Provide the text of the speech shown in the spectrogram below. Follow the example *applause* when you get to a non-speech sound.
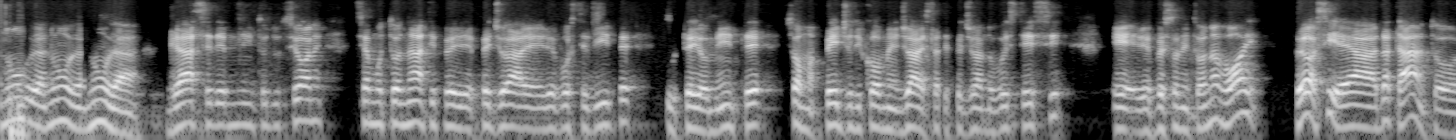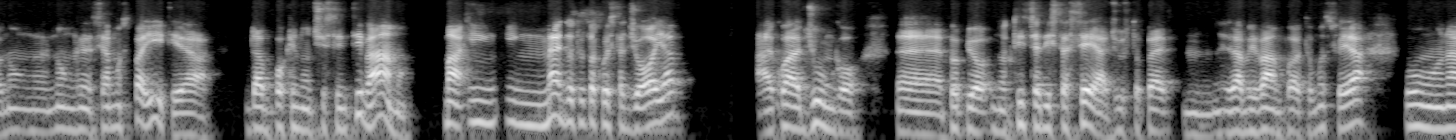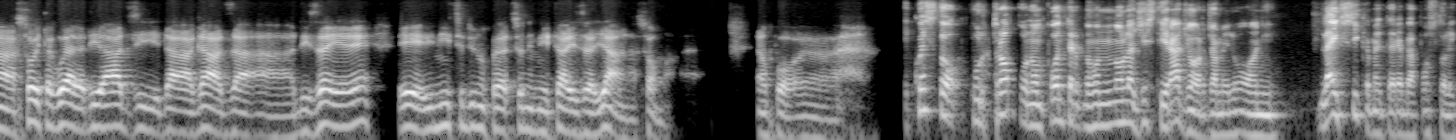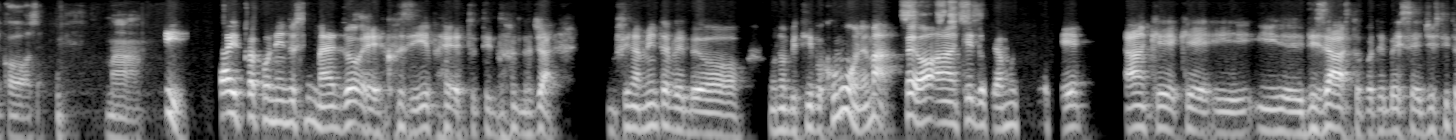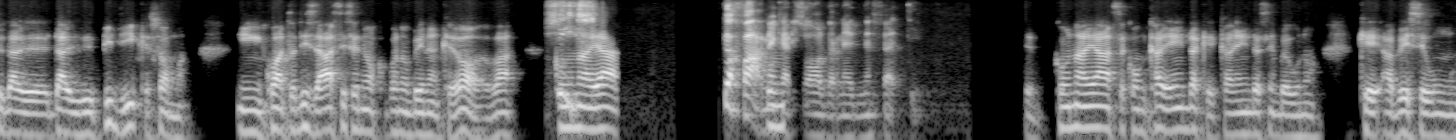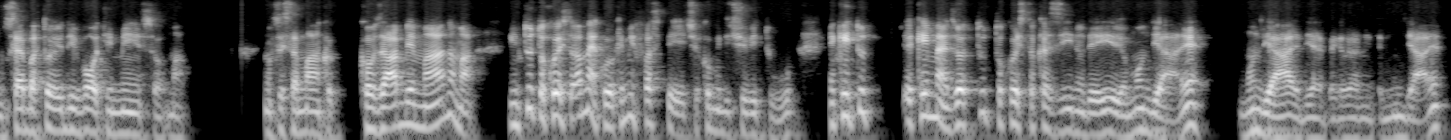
Nulla, nulla, nulla. Grazie dell'introduzione. Siamo tornati per peggiorare le vostre vite ulteriormente, insomma, peggio di come già state peggiorando voi stessi e le persone intorno a voi, però sì, era da tanto, non, non siamo spariti, era da un po' che non ci sentivamo, ma in, in mezzo a tutta questa gioia, al quale aggiungo eh, proprio notizia di stasera, giusto per mh, ravvivare un po' l'atmosfera, una solita guerra di razzi da Gaza ad Israele e l'inizio di un'operazione militare israeliana, insomma, è un po'... Eh... E questo purtroppo non, può inter- non, non, la gestirà Giorgia Meloni. Lei sì che metterebbe a posto le cose, ma... Sì, stai proponendosi in mezzo e così eh, tutti già finalmente avrebbero un obiettivo comune, ma però anche dobbiamo dire che anche che il disastro potrebbe essere gestito dal, dal, PD, che insomma, in quanto a disastri se ne occupano bene anche loro, va? Con sì, una reale più a farne con... che a risolverne in effetti. Con un'alleanza con Calenda, che Calenda sembra uno che avesse un serbatoio di voti immenso, ma non si sa manco cosa abbia in mano, ma in tutto questo, a me quello che mi fa specie, come dicevi tu, è che in, tut- è che in mezzo a tutto questo casino delirio mondiale, mondiale direi perché veramente mondiale,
